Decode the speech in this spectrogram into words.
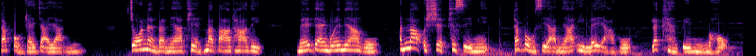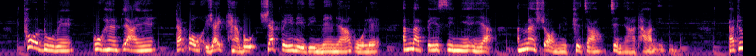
ဓာတ်ပုံရိုက်ကြရမည်ကျောနံပါတ်များဖြင့်မှတ်သားထားသည့်မဲပြိုင်ပွဲများကို အနောက်အရှက်ဖြစ်စေမည်ဓာတ်ပုံဆရာများ၏လက်ရာကိုလက်ခံပေးမည်မဟုတ် ထို့အတူပင်ကိုဟန်ပြရင်ဓာတ်ပုံအရိုက်ခံဖို့ရပ်ပေးနေသည့်မဲများကိုလည်းအမတ်ပေးစီမင်းအရာအမတ်လျှော့မည်ဖြစ်ကြောင်းကြေညာထားနေသည်ဘတ်တူ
